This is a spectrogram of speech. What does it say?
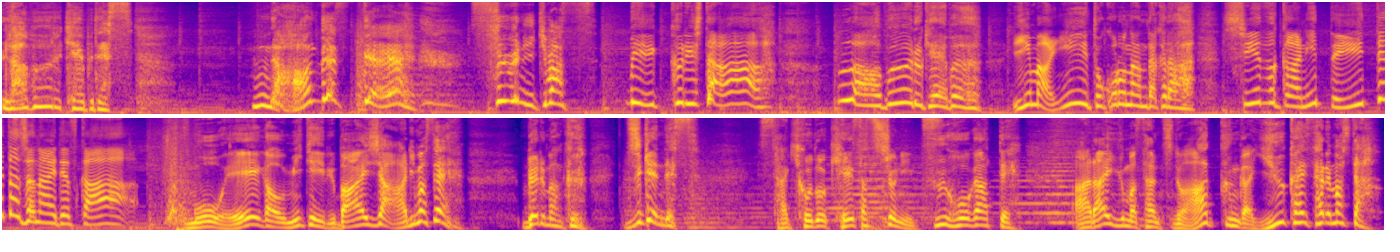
ラブール警部です。なんですって！すぐに行きますびっくりした。ラブール警部今いいところなんだから静かにって言ってたじゃないですか。もう映画を見ている場合じゃありません。ベルマン君事件です。先ほど警察署に通報があってアライグマさんちのあっくんが誘拐されました。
